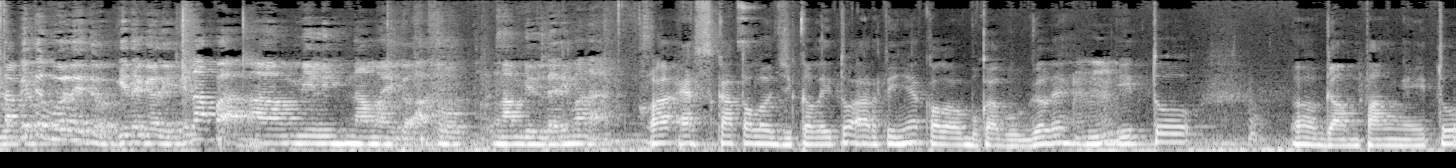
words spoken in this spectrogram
Tapi itu boleh tuh kita gali. Kenapa uh, milih nama itu atau ngambil dari mana? Uh, eschatological itu artinya kalau buka Google ya, Mhm. itu uh, gampangnya itu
